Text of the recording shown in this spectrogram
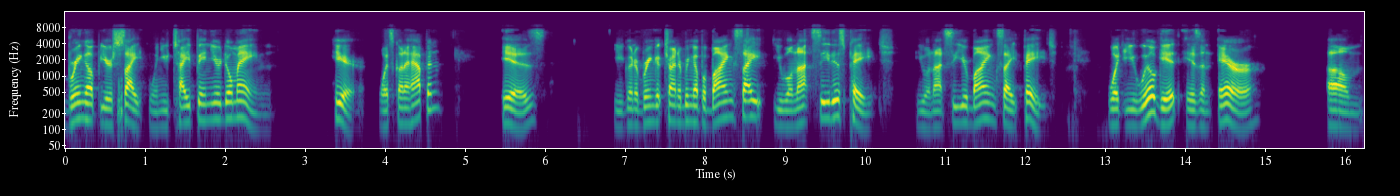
bring up your site, when you type in your domain here, what's going to happen? is you're going to bring it trying to bring up a buying site you will not see this page you will not see your buying site page what you will get is an error um,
